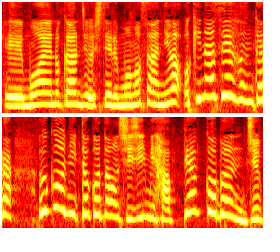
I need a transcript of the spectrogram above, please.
えーモアイの漢字をしているものさんには、沖縄製粉から、ウコにとことんしじみ800個分、10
